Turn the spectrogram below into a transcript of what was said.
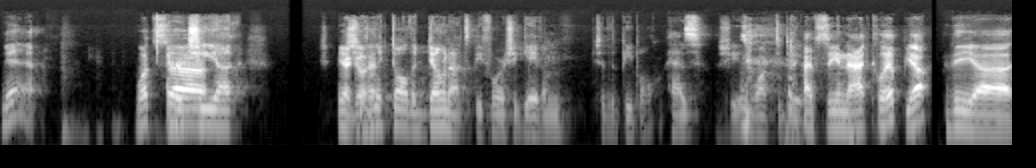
Yeah. What's I heard uh, she. Uh, yeah? she Go ahead. licked all the donuts before she gave them to the people, as she is wont to do. I've seen that clip. Yep. The uh,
